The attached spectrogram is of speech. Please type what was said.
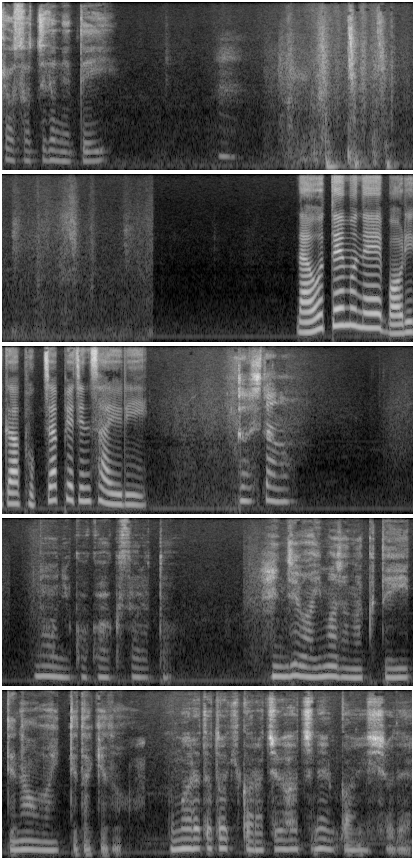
今日そっちで寝ていい 나오 때문에 머리가 복잡해진 사유리. どうしたのなおに告白された返事は今じゃなくていいってなおは言ってたけど 生まれた時から18年間一緒で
